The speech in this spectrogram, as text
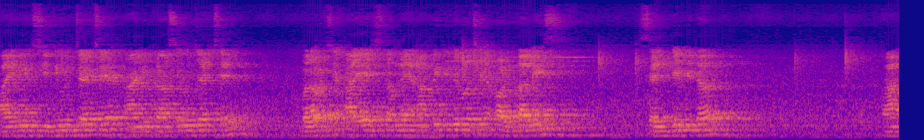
આ એની સીધી ઊંચાઈ છે, આ ત્રાસી ઊંચાઈ છે. બરાબર છે? આ એજ તમને આપી દીધેલો છે 48 સેન્ટીમીટર. આ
